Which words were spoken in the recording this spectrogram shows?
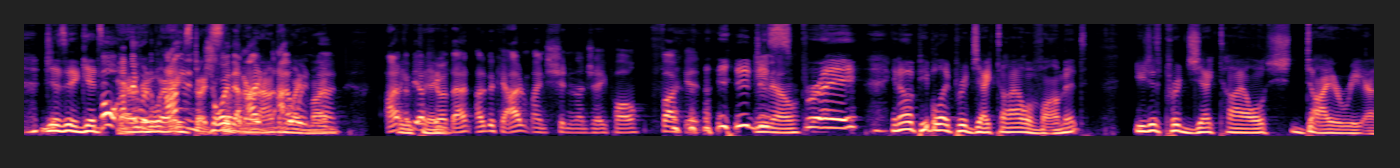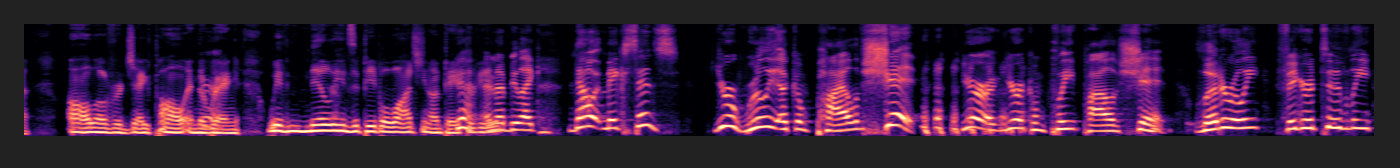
Just it gets Oh, I would. everywhere. I'd enjoy that. I, I would mud. not. I'd like be okay pig. with that. I'd be okay. I don't mind shitting on Jake Paul. Fuck it. you just know. spray. You know, people like projectile vomit. You just projectile sh- diarrhea all over Jake Paul in the Yeah. ring with millions of people watching on pay per view. and I'd be like, now it makes sense. You're really a pile of shit. You're a, you're a complete pile of shit. Literally, figuratively,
